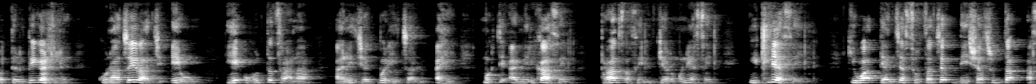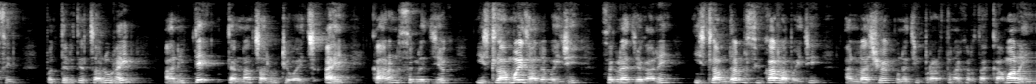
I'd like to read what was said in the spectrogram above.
पण तरी ते घडलं. कुणाचंही राज्य येऊ हे होतच राहणार आणि जगभर हे चालू आहे. मग ते अमेरिका असेल फ्रान्स असेल जर्मनी असेल इटली असेल किंवा त्यांच्या स्वतःच्या देशातसुद्धा असेल पण तरी ते चालू राहील आणि ते त्यांना चालू ठेवायचं आहे. कारण सगळं जग इस्लामय झालं पाहिजे. सगळ्या जगाने इस्लाम धर्म स्वीकारला पाहिजे. अल्लाशिवाय कुणाची प्रार्थना करता कामा नाही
